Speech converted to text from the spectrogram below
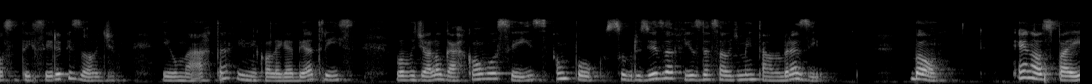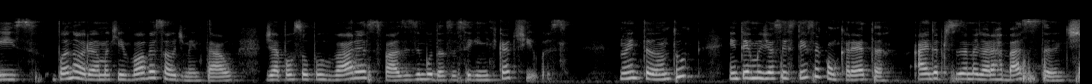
nosso terceiro episódio. Eu, Marta, e minha colega Beatriz vamos dialogar com vocês um pouco sobre os desafios da saúde mental no Brasil. Bom, em nosso país, o panorama que envolve a saúde mental já passou por várias fases e mudanças significativas. No entanto, em termos de assistência concreta, ainda precisa melhorar bastante,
